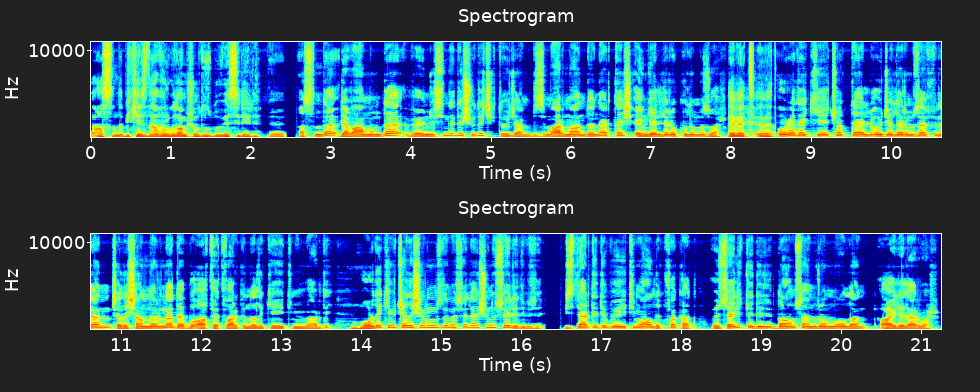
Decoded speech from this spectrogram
aslında bir kez daha vurgulamış oldunuz bu vesileyle. Evet. Aslında devamında ve öncesinde de şu da çıktı hocam. Bizim Armağan Dönertaş Engelliler Okulumuz var. Evet, evet. Oradaki çok değerli hocalarımıza falan çalışanlarına da bu afet farkındalık eğitimi verdik. Hı hı. Oradaki bir çalışanımız da mesela şunu söyledi bize. Bizler dedi bu eğitimi aldık fakat özellikle dedi Down sendromlu olan aileler var.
